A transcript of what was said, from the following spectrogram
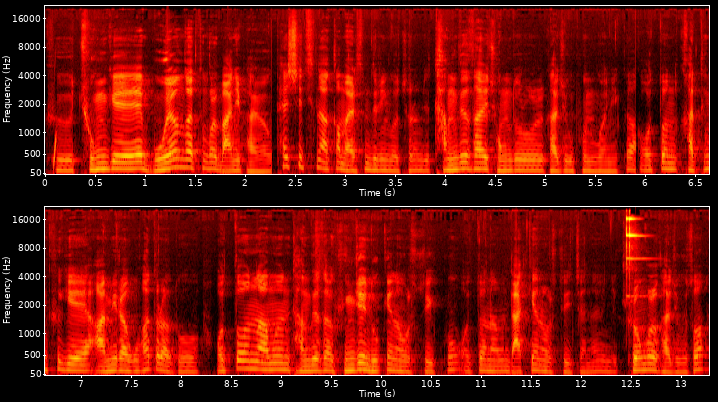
그 종괴의 모양 같은 걸 많이 봐요. 펫시티는 아까 말씀드린 것처럼 당대사의 정도를 가지고 보는 거니까 어떤 같은 크기의 암이라고 하더라도 어떤 암은 당대사가 굉장히 높게 나올 수도 있고 어떤 암은 낮게 나올 수도 있잖아요. 그런 걸 가지고서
